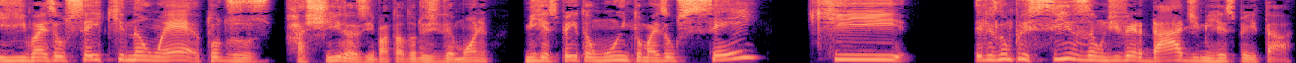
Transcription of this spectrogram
e mas eu sei que não é, todos os Hashiras e matadores de demônio me respeitam muito, mas eu sei que eles não precisam de verdade me respeitar.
